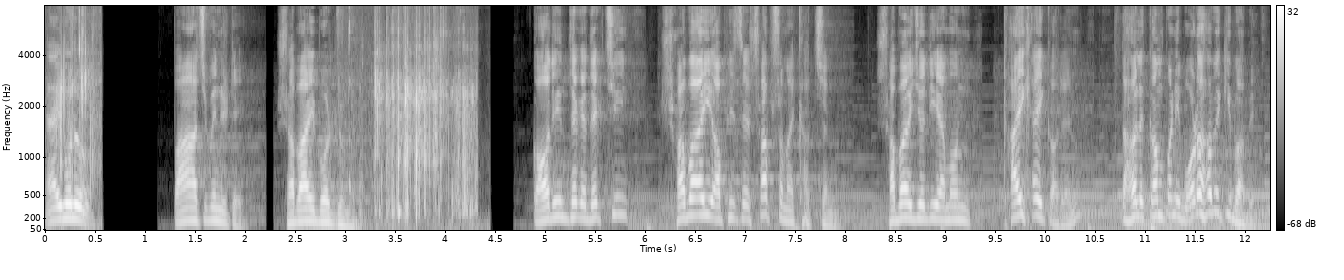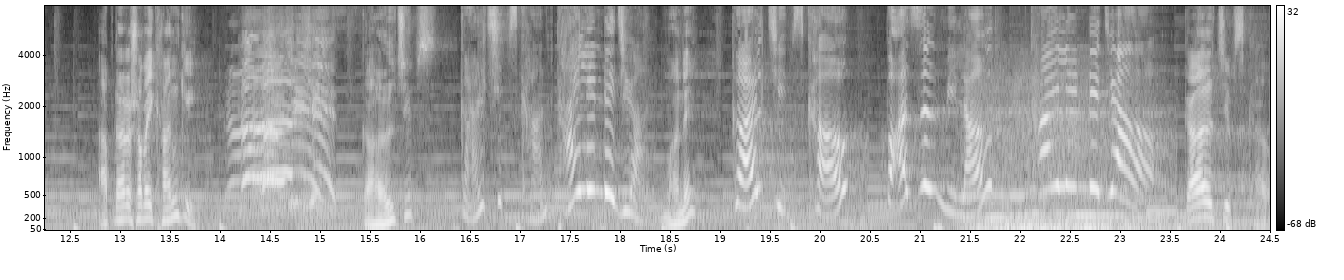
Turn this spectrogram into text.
এই মনু। পাঁচ মিনিটে সবাই বোর্ডরুমে কদিন থেকে দেখছি সবাই অফিসে সব সময় খাচ্ছেন। সবাই যদি এমন খাই খাই করেন তাহলে কোম্পানি বড় হবে কীভাবে? আপনারা সবাই খান কি? কার্ল চিপস কার্ল চিপস খান থাইল্যান্ডে যান। মানে? কার্ল চিপস খাও পাজল মিলাও থাইল্যান্ডে যাও। কার্ল চিপস খাও।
